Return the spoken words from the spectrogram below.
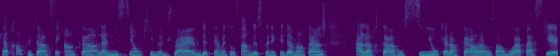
quatre ans plus tard, c'est encore la mission qui me drive de permettre aux femmes de se connecter davantage à leur corps, aux signaux que leur corps leur envoie, parce que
